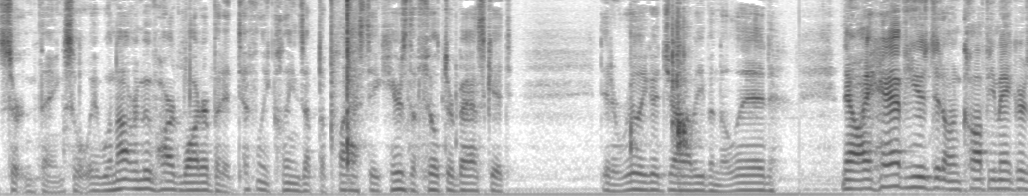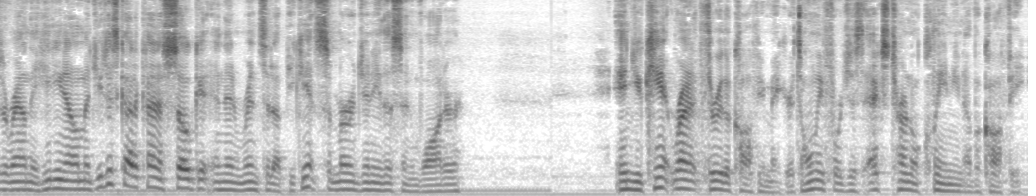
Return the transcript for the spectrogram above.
certain things. So it will not remove hard water, but it definitely cleans up the plastic. Here's the filter basket. Did a really good job, even the lid. Now I have used it on coffee makers around the heating element. You just got to kind of soak it and then rinse it up. You can't submerge any of this in water and you can't run it through the coffee maker. It's only for just external cleaning of a coffee.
